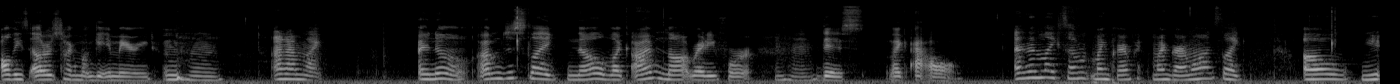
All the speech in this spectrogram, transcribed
all these elders are talking about getting married. Mm-hmm. And I'm like, I know. I'm just like, no, like I'm not ready for mm-hmm. this, like at all. And then like some my grandpa, my grandma's like, oh, you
